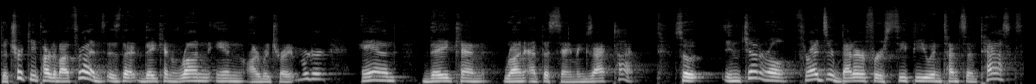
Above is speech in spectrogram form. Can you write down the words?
The tricky part about threads is that they can run in arbitrary order and they can run at the same exact time. So in general, threads are better for CPU intensive tasks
